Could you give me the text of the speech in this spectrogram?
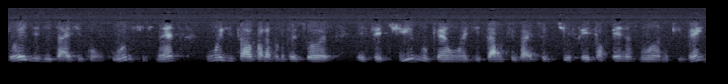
dois editais de concursos, né? Um edital para professor efetivo, que é um edital que vai surtir efeito apenas no ano que vem,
